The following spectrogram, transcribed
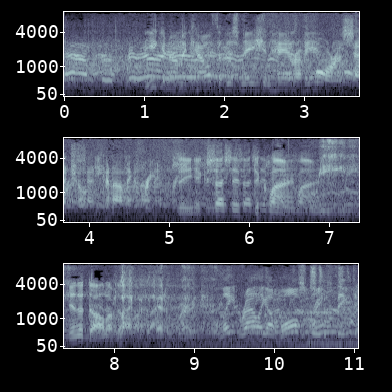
The economic health of this nation has There are been. four essential economic freedoms. the excessive decline in the dollar. lack of a better word. late rally on Wall Street. Too big to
